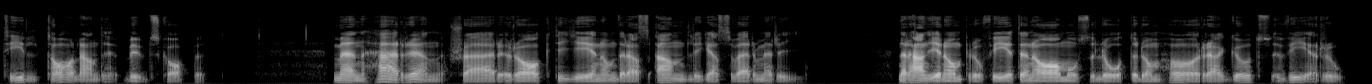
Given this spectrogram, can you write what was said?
tilltalande budskapet. Men Herren skär rakt igenom deras andliga svärmeri när han genom profeten Amos låter dem höra Guds verop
